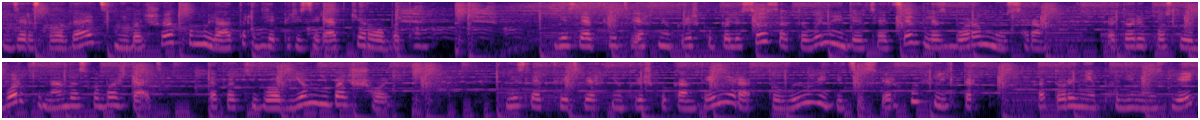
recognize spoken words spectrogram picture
где располагается небольшой аккумулятор для перезарядки робота. Если открыть верхнюю крышку пылесоса, то вы найдете отсек для сбора мусора, который после уборки надо освобождать, так как его объем небольшой. Если открыть верхнюю крышку контейнера, то вы увидите сверху фильтр, который необходимо извлечь,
